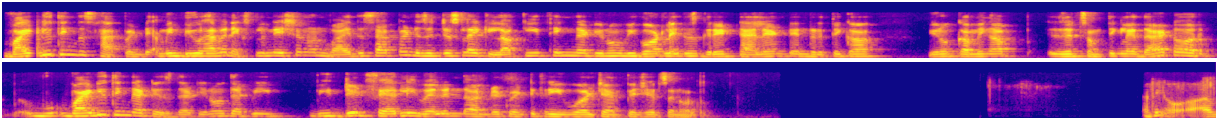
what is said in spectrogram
why do you think this happened i mean do you have an explanation on why this happened is it just like lucky thing that you know we got like this great talent in ritika you know coming up is it something like that or why do you think that is that you know that we we did fairly well in the under 23 world championships and all I think uh,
